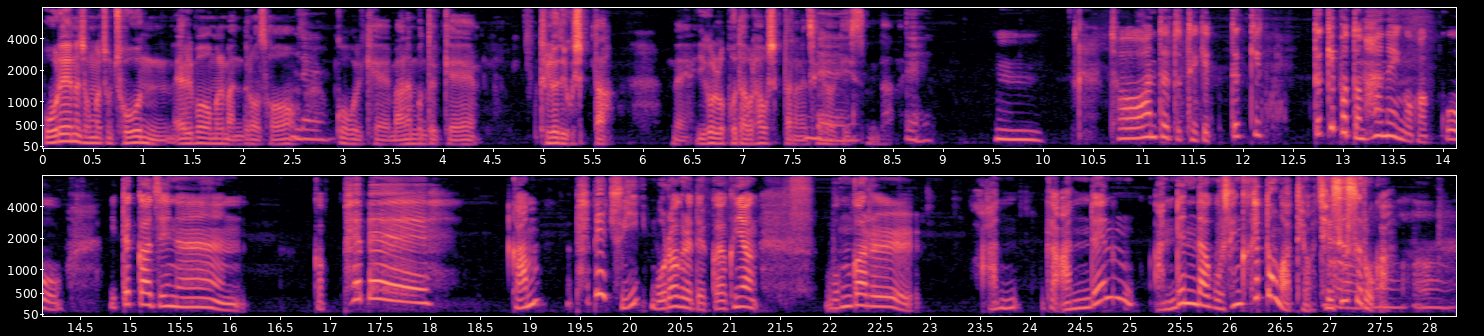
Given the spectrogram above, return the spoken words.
올해는 정말 좀 좋은 앨범을 만들어서 네. 꼭 이렇게 많은 분들께 들려드리고 싶다. 네 이걸로 보답을 하고 싶다라는 생각이 네. 있습니다. 네. 음, 저한테도 되게 뜻깊, 뜻깊었던 한 해인 것 같고, 이때까지는, 그러니까 패배감? 패배주의? 뭐라 그래야 될까요? 그냥 뭔가를 안, 그러니까 안 되는, 안 된다고 생각했던 것 같아요. 제 스스로가. 아, 아,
